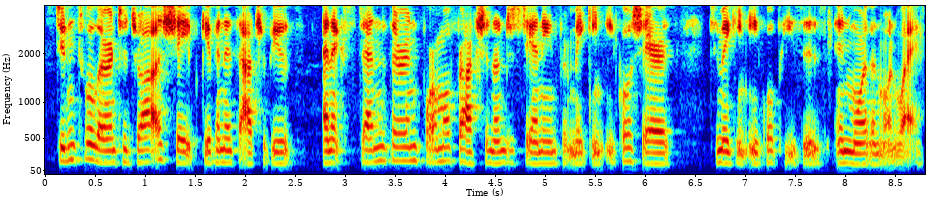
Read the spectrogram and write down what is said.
students will learn to draw a shape given its attributes and extend their informal fraction understanding from making equal shares to making equal pieces in more than one way.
